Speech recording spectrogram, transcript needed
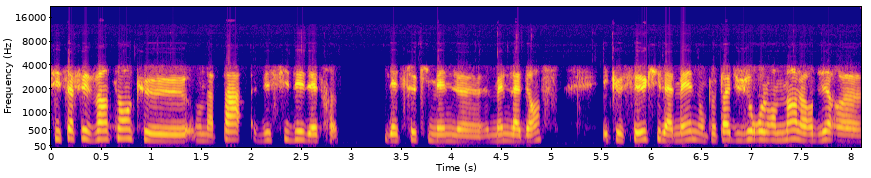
si ça fait 20 ans que on n'a pas décidé d'être d'être ceux qui mènent, le, mènent la danse et que c'est eux qui la mènent. On peut pas du jour au lendemain leur dire, euh,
